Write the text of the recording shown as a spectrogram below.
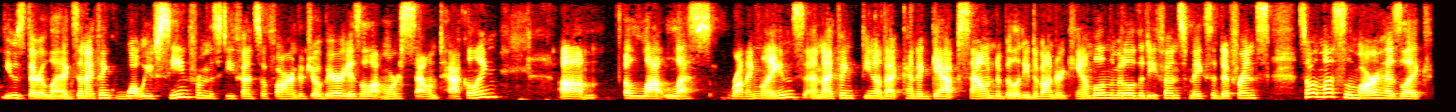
use their legs. And I think what we've seen from this defense so far under Joe Barry is a lot more sound tackling, um, a lot less running lanes. And I think, you know, that kind of gap sound ability, De'Vondre Campbell in the middle of the defense makes a difference. So unless Lamar has like,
